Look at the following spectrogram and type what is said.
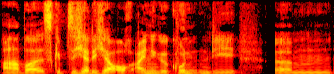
Aber es gibt sicherlich ja auch einige Kunden, die ähm,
